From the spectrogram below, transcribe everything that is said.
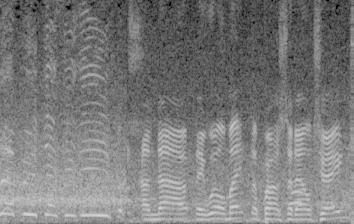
Le but décisif And now they will make the personnel change.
